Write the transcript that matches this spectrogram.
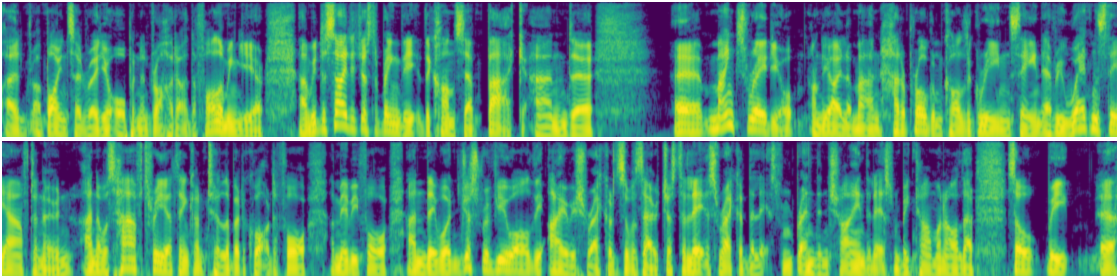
a uh, Boyneside Radio opened in Drogheda the following year, and we decided just to bring the the concept back and. Uh, uh, Manx Radio on the Isle of Man had a programme called The Green Scene every Wednesday afternoon, and it was half three, I think, until about a quarter to four, or maybe four, and they would just review all the Irish records that was out, just the latest record, the latest from Brendan Shine, the latest from Big Tom, and all that. So we. Uh,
